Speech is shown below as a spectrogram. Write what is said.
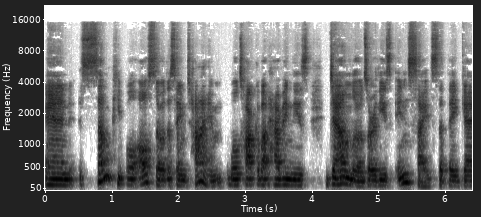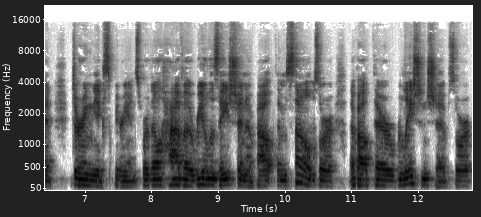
And some people also at the same time will talk about having these downloads or these insights that they get during the experience where they'll have a realization about themselves or about their relationships or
